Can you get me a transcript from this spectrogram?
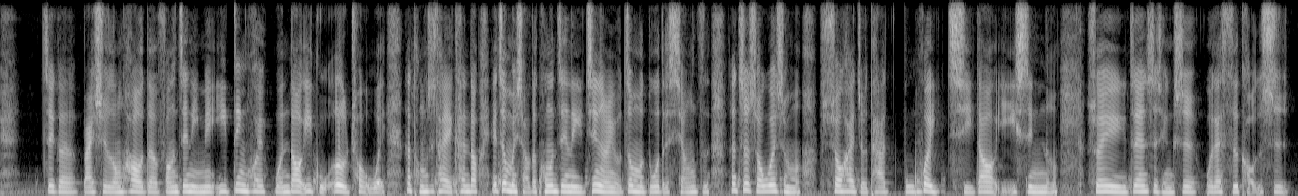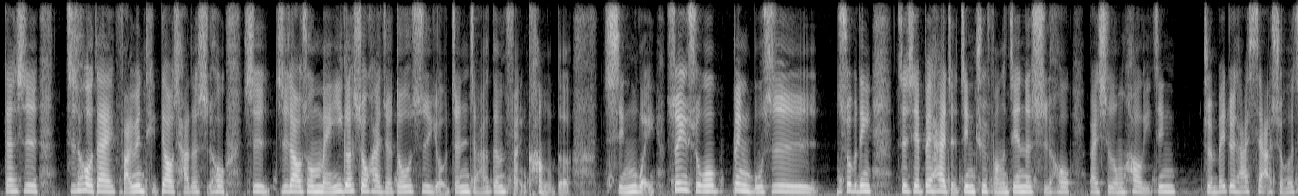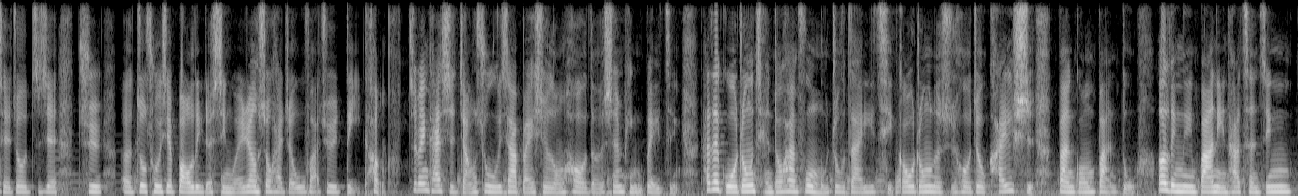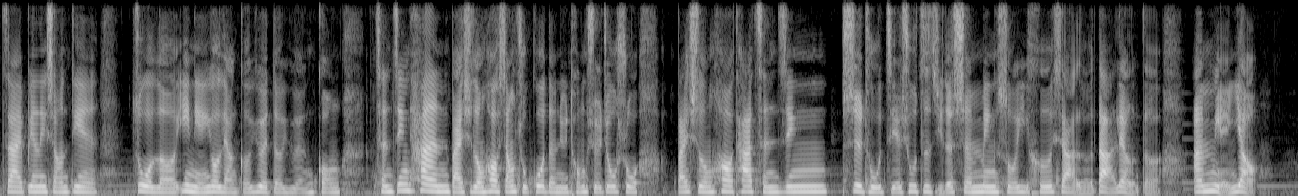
这个白石龙号的房间里面，一定会闻到一股恶臭味。那同时他也看到，诶，这么小的空间里竟然有这么多的箱子。那这时候为什么受害者他不会起到疑心呢？所以这件事情是我在思考的事。但是之后在法院体调查的时候，是知道说每一个受害者都是有挣扎跟反抗的行为，所以说并不是。说不定这些被害者进去房间的时候，白石龙浩已经准备对他下手，而且就直接去呃做出一些暴力的行为，让受害者无法去抵抗。这边开始讲述一下白石龙浩的生平背景。他在国中前都和父母住在一起，高中的时候就开始半工半读。二零零八年，他曾经在便利商店做了一年又两个月的员工。曾经和白石龙浩相处过的女同学就说，白石龙浩他曾经试图结束自己的生命，所以喝下了大量的安眠药。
